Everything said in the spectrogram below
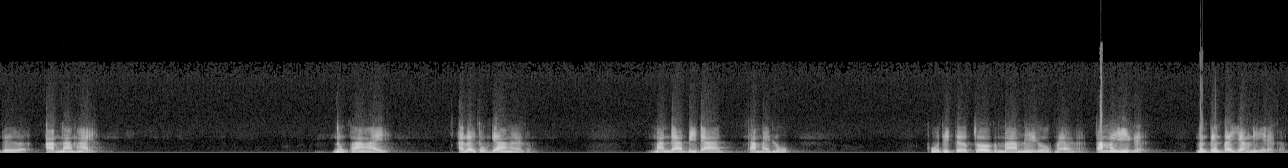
หรืออาบน้ำให้ นุ่งผ้าให้ อะไรทุกอย่างเลยครับมารดาบิดาทำให้ลูก ผู้ที่เติบโตขึ้นมามีลูกมาทำให้อีกเลยมันเป็นไปอย่างนี้แหละครับ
